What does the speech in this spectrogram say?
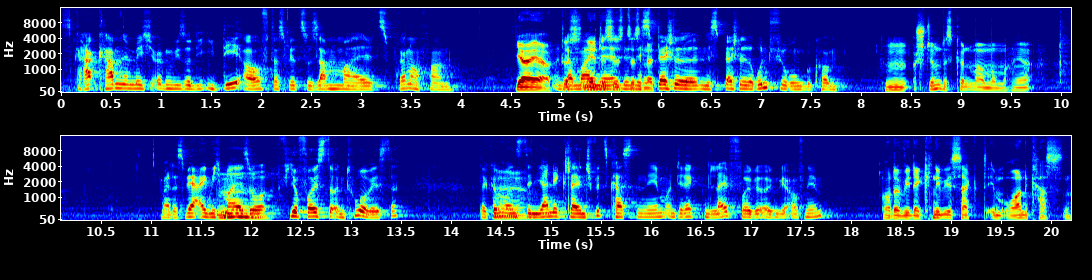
es ka- kam nämlich irgendwie so die Idee auf, dass wir zusammen mal zu Brenner fahren. Ja, ja, Und das, da mal nee, eine, das ist eine, das eine, nicht. Special, eine Special-Rundführung bekommen. Hm, stimmt, das könnten wir auch mal machen, ja. Weil das wäre eigentlich mal so vier Fäuste on Tour, weißt du? Da können wir. Ja, uns ja. den Yannick kleinen Schwitzkasten nehmen und direkt eine Live-Folge irgendwie aufnehmen. Oder wie der Knibbi sagt, im Ohrenkasten.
